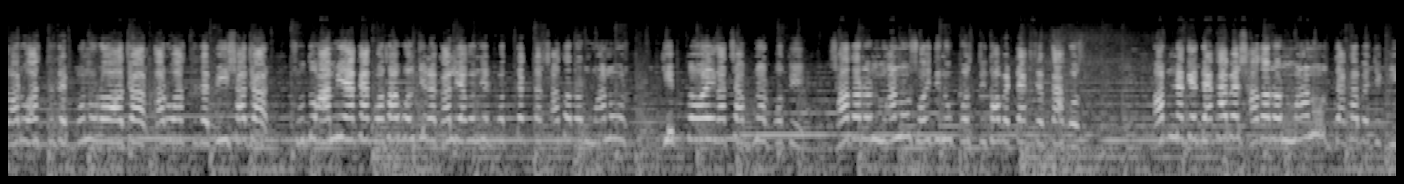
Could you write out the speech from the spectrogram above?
কারও আসতেছে পনেরো হাজার, কারও আসতেছে বিশ হাজার। শুধু আমি একা কথা বলছি না, কালিয়াগঞ্জের প্রত্যেকটা সাধারণ মানুষ ক্ষিপ্ত হয়ে গেছে আপনার প্রতি। সাধারণ মানুষ ওই দিন উপস্থিত হবে ট্যাক্সের কাগজ। আপনাকে দেখাবে, সাধারণ মানুষ দেখাবে যে কি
